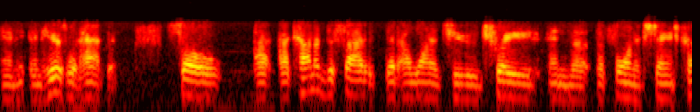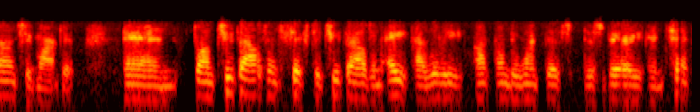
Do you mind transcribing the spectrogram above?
and and here's what happened. So I, I kind of decided that I wanted to trade in the, the foreign exchange currency market. And from 2006 to 2008, I really un- underwent this this very intense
